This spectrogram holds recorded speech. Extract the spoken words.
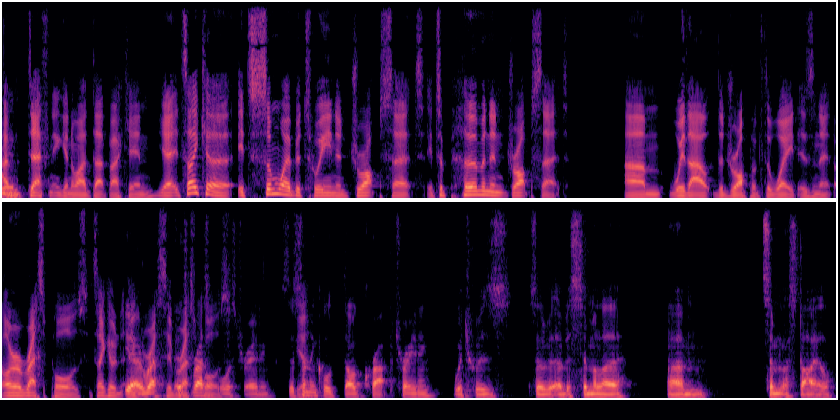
I'm definitely gonna add that back in. Yeah, it's like a, it's somewhere between a drop set. It's a permanent drop set, um, without the drop of the weight, isn't it? Or a rest pause. It's like an Yeah, aggressive rest, rest, rest pause. training. So Yeah. something called dog crap training, which was sort of of a similar um similar style,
